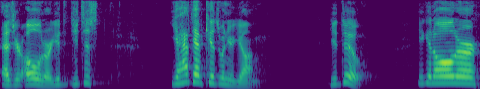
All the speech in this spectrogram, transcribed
as you're older. You, you just, you have to have kids when you're young. You do. You get older,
